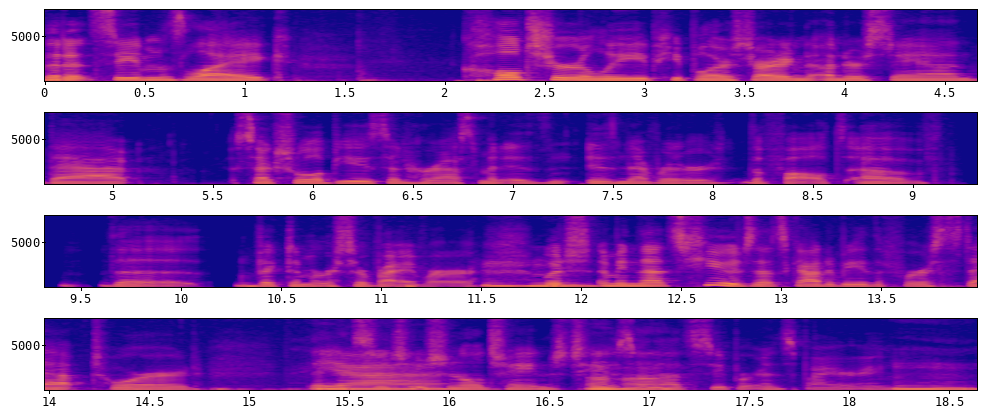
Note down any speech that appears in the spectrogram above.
that it seems like culturally people are starting to understand that sexual abuse and harassment is is never the fault of the victim or survivor which i mean that's huge that's got to be the first step toward the Yeah. institutional change too so uh-huh. that's super inspiring mm-hmm.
